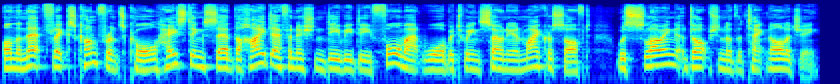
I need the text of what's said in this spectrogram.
On the Netflix conference call, Hastings said the high definition DVD format war between Sony and Microsoft was slowing adoption of the technology,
